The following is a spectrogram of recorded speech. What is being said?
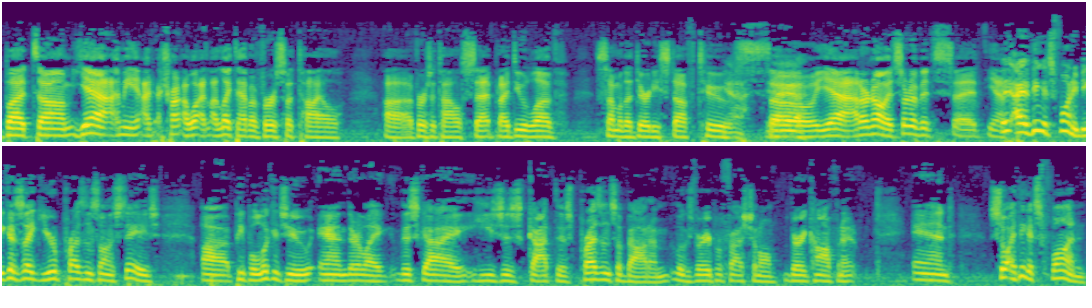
But um, yeah, I mean, I, I try. I, I'd like to have a versatile, uh, versatile set, but I do love some of the dirty stuff too. Yeah. So yeah, I don't know. It's sort of it's uh, yeah. I think it's funny because like your presence on stage, uh, people look at you and they're like, "This guy, he's just got this presence about him. Looks very professional, very confident." And so I think it's fun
